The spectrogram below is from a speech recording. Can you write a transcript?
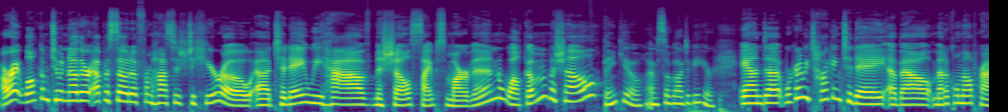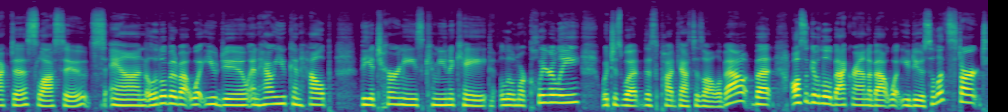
All right, welcome to another episode of From Hostage to Hero. Uh, today we have Michelle Sipes Marvin. Welcome, Michelle. Thank you. I'm so glad to be here. And uh, we're going to be talking today about medical malpractice lawsuits and a little bit about what you do and how you can help the attorneys communicate a little more clearly, which is what this podcast is all about, but also give a little background about what you do. So let's start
